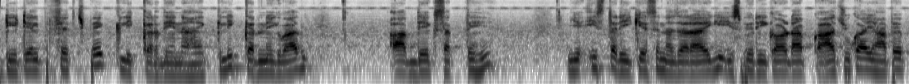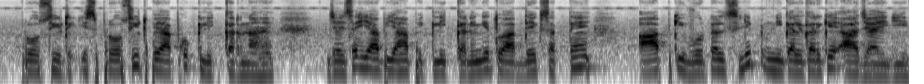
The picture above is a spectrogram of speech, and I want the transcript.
डिटेल फैक्ट पर क्लिक कर देना है। क्लिक करने के बाद आप देख सकते हैं ये इस तरीके से नज़र आएगी। इस पर रिकॉर्ड आपका आ चुका है। यहाँ पे प्रोसीड इस प्रोसीड पे आपको क्लिक करना है। जैसे ही आप यहाँ पे क्लिक करेंगे तो आप देख सकते हैं, आपकी वोटर स्लिप निकल करके आ जाएगी।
